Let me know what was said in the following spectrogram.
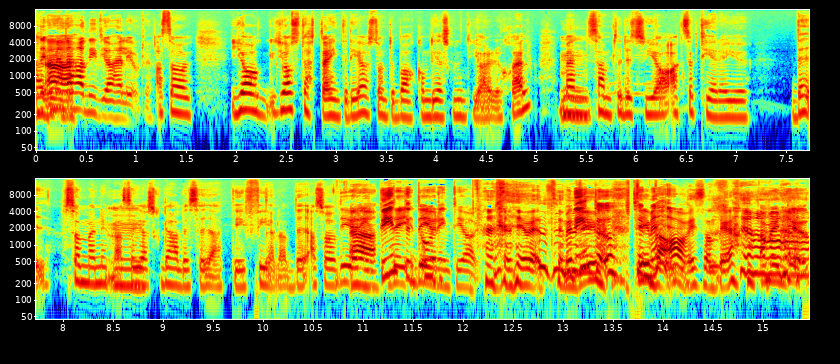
hade, hade- men det hade inte jag heller gjort. Alltså, jag, jag stöttar inte det, jag står inte bakom det, jag skulle inte göra det själv. Men Mm. samtidigt så jag accepterar ju dig som människa. Så jag skulle aldrig säga att det är fel av dig. Alltså, Det gör, Ja. inte, det är det, inte- det gör inte jag. jag vet. Men det är inte upp till Det är bara mig. om det. Ja, men gud.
